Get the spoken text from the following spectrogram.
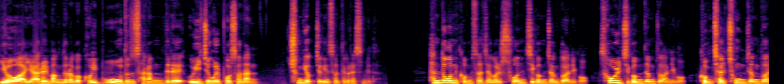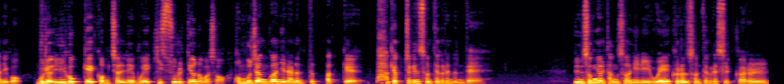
여와 야를 막론하고 거의 모든 사람들의 의중을 벗어난 충격적인 선택을 했습니다. 한동훈 검사장을 수원지검장도 아니고 서울지검장도 아니고 검찰총장도 아니고 무려 7개 검찰 내부의 기수를 뛰어넘어서 법무장관이라는 뜻밖의 파격적인 선택을 했는데 윤석열 당선인이 왜 그런 선택을 했을까를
